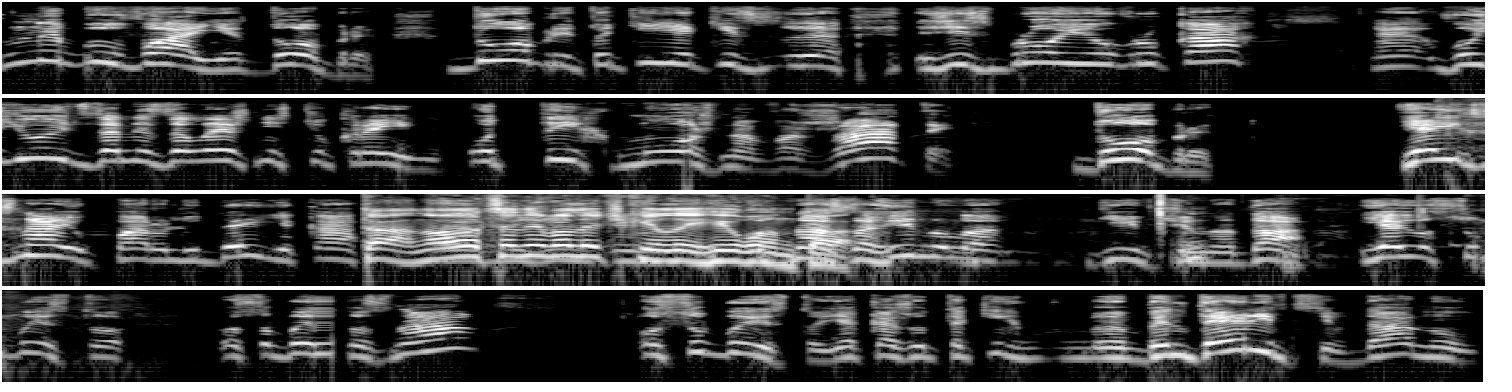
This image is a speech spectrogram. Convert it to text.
Не буває добрих. Добрі то ті, які з, е, зі зброєю в руках е, воюють за незалежність України. От тих можна вважати добрих. Я їх знаю пару людей, яка Та, ну, але е, це невеличкий легіон, Одна та. загинула дівчина. Да. Я її особисто особисто знав. Особисто я кажу, таких е, бендерівців, да, ну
